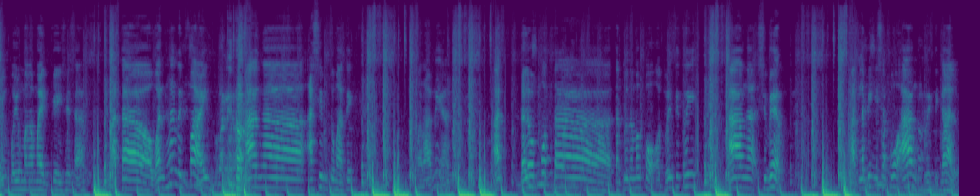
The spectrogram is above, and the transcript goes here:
Yun po yung mga mild cases ha. At ah, 105 Balita. ang ah, asymptomatic. Marami ha. At dalawampot ah, tatlo naman po o 23 ang ah, severe. At labing isa po ang critical.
